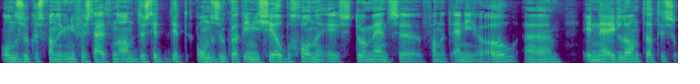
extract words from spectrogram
onderzoekers van de Universiteit van Amsterdam... dus dit, dit onderzoek wat initieel begonnen is door mensen van het NIO ehm, in Nederland... dat is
